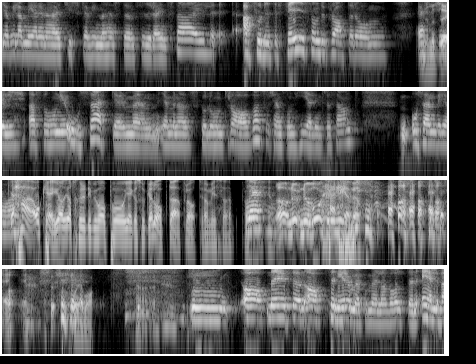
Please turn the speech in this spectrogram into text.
jag vill ha med den här tyska vinnarhästen Fyra in Style. Aphrodite Face som du pratade om. Eskil. Alltså hon är ju osäker men jag menar skulle hon trava så känns hon helt intressant. Och sen vill jag ha... Jaha, okej. Jag, jag trodde vi var på Jägersro Galopp där. Förlåt, jag missade. Nej. Ja, nu, nu vaknade Neves. Skojar bara. Mm, ja, nej, sen, ja, sen är de här på mellanvolten. 11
